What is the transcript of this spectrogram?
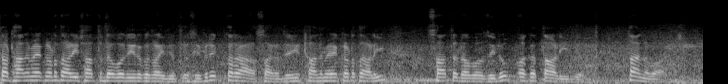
ਤਾਂ 9841 700 41 ਦੇ ਉੱਤੇ ਤੁਸੀਂ ਵੀਰੇ। ਕਰਾ ਸਕਦੇ ਜੀ 9841 700 41 ਦੇ ਉੱਤੇ। ਧੰਨਵਾਦ ਜੀ।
